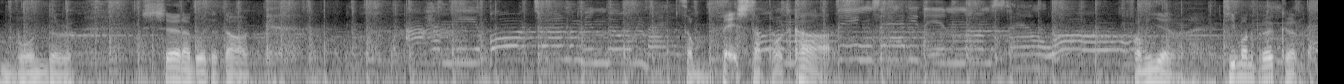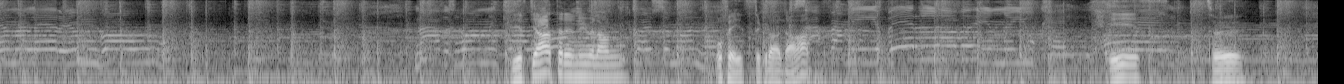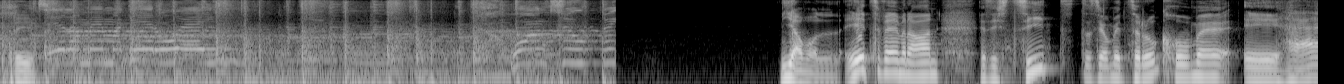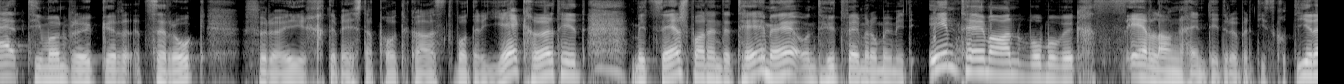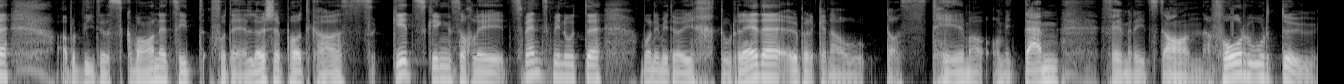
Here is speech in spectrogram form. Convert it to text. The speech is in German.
wunderschönen guten Tag zum besten Podcast von mir, Timon Brücker. Wir theatern nicht mehr lang auf Instagram da. Eins, zwei, drei. Jawohl, jetzt fangen wir an. Es ist Zeit, dass ich mit zurückkomme. Hey, Timon Brücker, zurück für euch. Der beste Podcast, den ihr je gehört habt. Mit sehr spannenden Themen. Und heute fangen wir mit einem Thema an, wo wir wirklich sehr lange darüber diskutieren Aber wie ihr es gewohnt seid von den Löschen-Podcasts, gibt es so ein bisschen 20 Minuten, wo ich mit euch rede über genau das Thema. Und mit dem fangen wir jetzt an. Vorurteile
